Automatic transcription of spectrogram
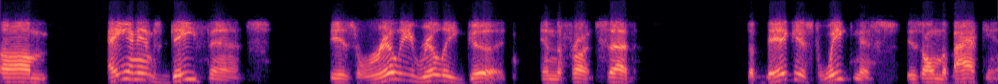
um, A&M's defense is really, really good in the front seven. The biggest weakness is on the back end.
